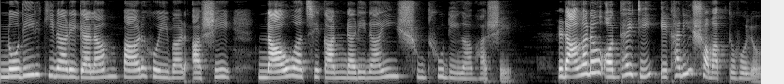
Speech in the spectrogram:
নদীর কিনারে গেলাম, পার হইবার আসে। নাও আছে কাণ্ডারি নাই, শুধু ডিঙা ভাসে। রাঙানাও অধ্যায়টি এখানেই সমাপ্ত হলো।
